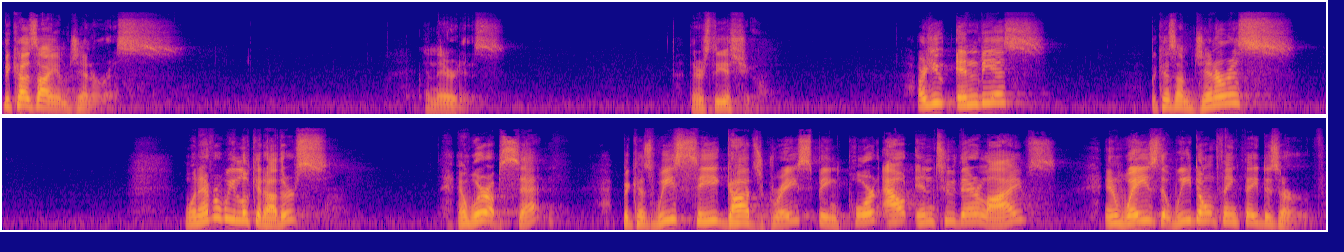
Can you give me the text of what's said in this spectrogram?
because I am generous? And there it is. There's the issue. Are you envious because I'm generous? Whenever we look at others and we're upset, because we see God's grace being poured out into their lives in ways that we don't think they deserve.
